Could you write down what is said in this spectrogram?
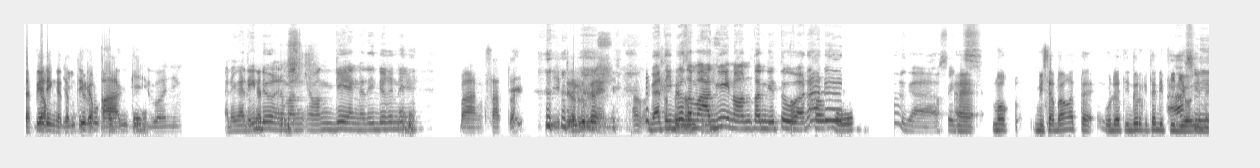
Tapi jam, ada yang nggak jam tidur tiga pagi gua anjing Ada yang nggak tidur emang emang gay yang nggak tidur nih. bangsat lah tidur Nggak tidur sama Agi nonton gitu. Aduh, aduh. Nonton. Enggak fix. Eh, mau bisa banget teh. Udah tidur kita di videoin ya.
